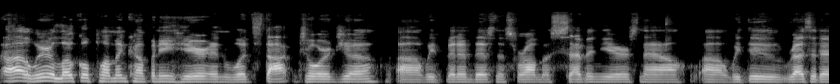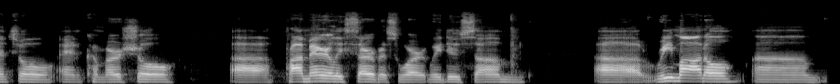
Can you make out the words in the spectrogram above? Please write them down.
Uh, we're a local plumbing company here in Woodstock, Georgia. Uh, we've been in business for almost seven years now. Uh, we do residential and commercial, uh, primarily service work. We do some uh, remodel, um,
